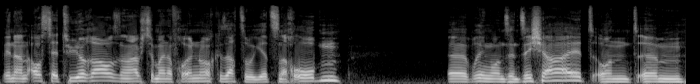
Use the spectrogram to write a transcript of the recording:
bin dann aus der Tür raus. Und dann habe ich zu meiner Freundin noch gesagt, so jetzt nach oben, äh, bringen wir uns in Sicherheit. Und ähm,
